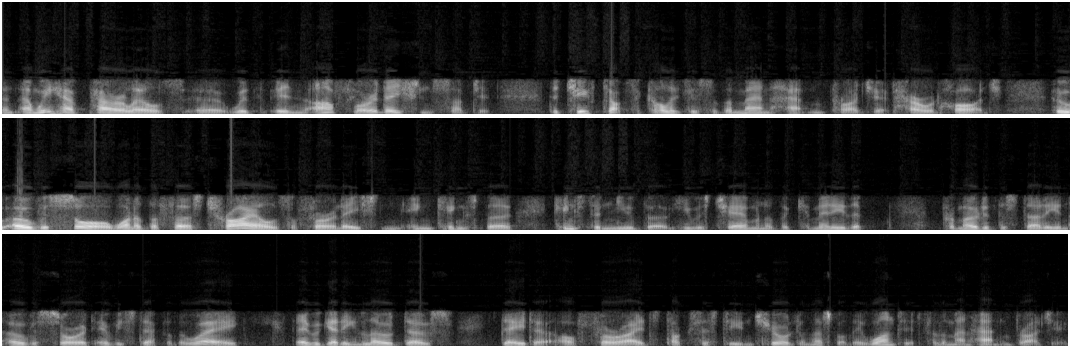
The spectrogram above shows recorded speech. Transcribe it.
and, and we have parallels uh, with in our fluoridation subject. The chief toxicologist of the Manhattan Project, Harold Hodge, who oversaw one of the first trials of fluoridation in Kingsburg, Kingston Newburgh. He was chairman of the committee that promoted the study and oversaw it every step of the way. They were getting low dose data of fluoride's toxicity in children. That's what they wanted for the Manhattan Project.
